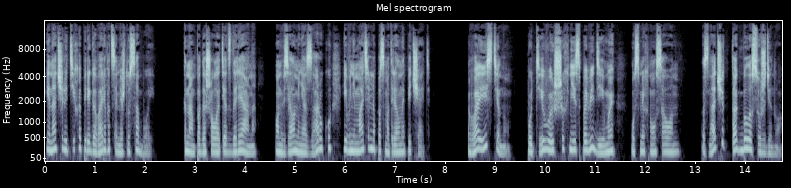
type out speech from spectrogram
и начали тихо переговариваться между собой. К нам подошел отец Дариана. Он взял меня за руку и внимательно посмотрел на печать. «Воистину, пути высших неисповедимы», — усмехнулся он. «Значит, так было суждено.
